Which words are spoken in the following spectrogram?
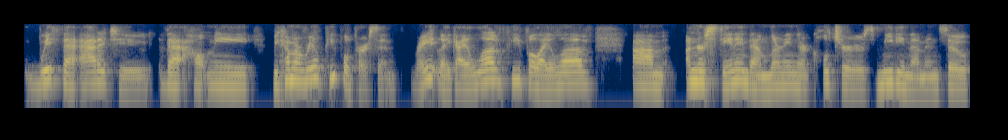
with that attitude, that helped me become a real people person, right? Like I love people, I love um, understanding them, learning their cultures, meeting them. And so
